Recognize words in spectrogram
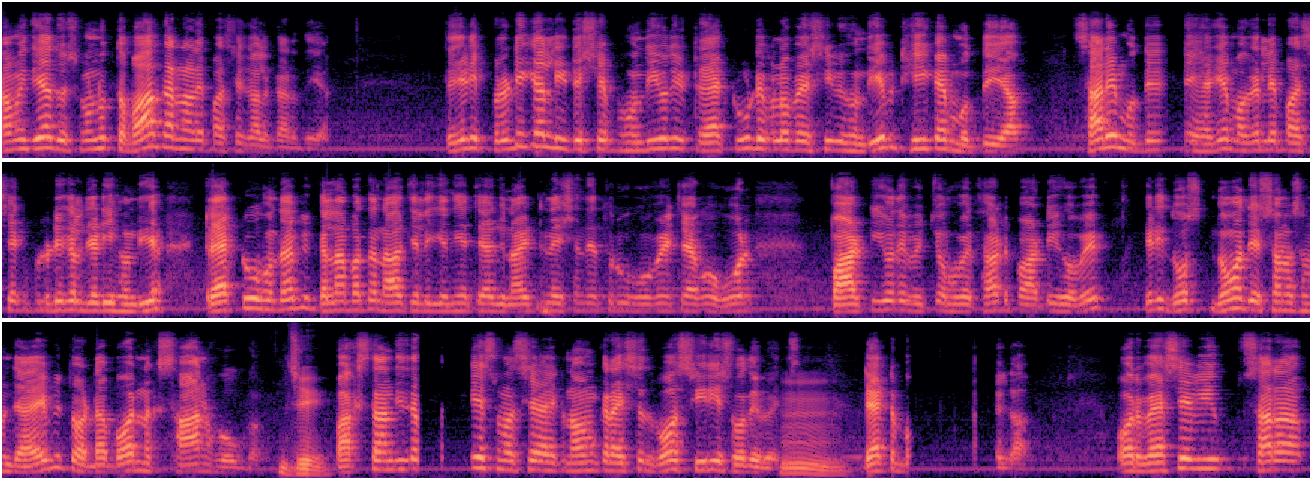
ਸਮਝਦੇ ਆ ਦੁਸ਼ਮਣ ਨੂੰ ਤਬਾਹ ਕਰਨ ਵਾਲੇ ਪਾਸੇ ਗੱਲ ਕਰਦੇ ਆ। ਤੇ ਜਿਹੜੀ ਪੋਲੀਟੀਕਲ ਲੀਡਰਸ਼ਿਪ ਹੁੰਦੀ ਉਹਦੀ ਟਰੈਕ ਟੂ ਡਿਪਲੋਮੇਸੀ ਵੀ ਹੁੰਦੀ ਹੈ ਵੀ ਠੀਕ ਹੈ ਮੁੱਦੇ ਆ ਸਾਰੇ ਮੁੱਦੇ ਹੈਗੇ ਮਗਰਲੇ ਪਾਸੇ ਇੱਕ ਪੋਲੀਟੀਕਲ ਜਿਹੜੀ ਹੁੰਦੀ ਆ ਟਰੈਕ ਟੂ ਹੁੰਦਾ ਵੀ ਗੱਲਾਂ ਬਾਤਾਂ ਨਾਲ ਚੱਲੀ ਜਾਂਦੀਆਂ ਚਾਹੇ ਯੂਨਾਈਟਿਡ ਨੇਸ਼ਨ ਦੇ ਥਰੂ ਹੋਵੇ ਚਾਹੇ ਕੋਈ ਹੋਰ ਪਾਰਟੀ ਉਹਦੇ ਵਿੱਚੋਂ ਹੋਵੇ ਥਰਡ ਪਾਰਟੀ ਹੋਵੇ ਜਿਹੜੀ ਦੋਵਾਂ ਦੇਸ਼ਾਂ ਨੂੰ ਸਮਝਾਏ ਵੀ ਤੁਹਾਡਾ ਬਹੁਤ ਨੁਕਸਾਨ ਹੋਊਗਾ। ਜੀ। ਪਾਕਿਸਤਾਨ ਦੀ ਤਾਂ ਇਹ ਸਮੱਸਿਆ ਇਕਨੋਮਿਕ ਕ੍ਰਾਈਸਿਸ ਬਹੁਤ ਸੀਰੀਅਸ ਉਹਦੇ ਵਿੱਚ। ਡੈਟ ਹੈਗਾ। ਔਰ ਵੈਸੇ ਵੀ ਸਾਰਾ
